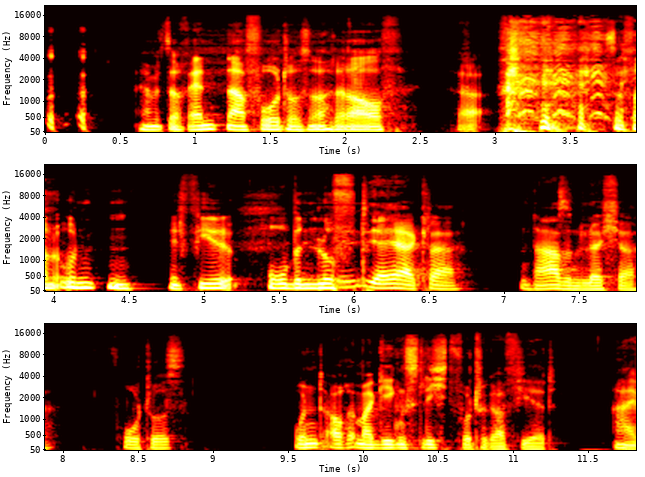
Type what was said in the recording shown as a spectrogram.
Wir haben jetzt auch Rentnerfotos noch drauf. Ja. So von unten mit viel oben Luft. ja, ja, klar. Nasenlöcher, Fotos. Und auch immer gegens Licht fotografiert. I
